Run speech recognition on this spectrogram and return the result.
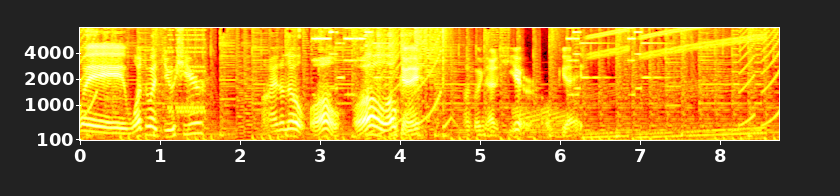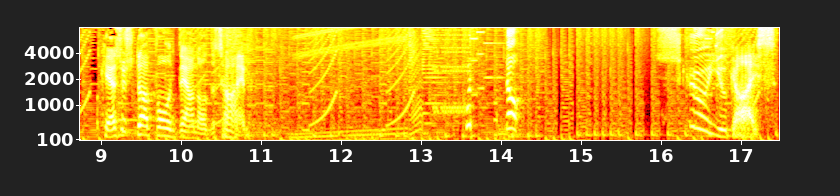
Wait, what do I do here? I don't know. Oh, oh, okay. I'm going out here. Okay. Okay, I should stop falling down all the time. What? No! Screw you guys!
